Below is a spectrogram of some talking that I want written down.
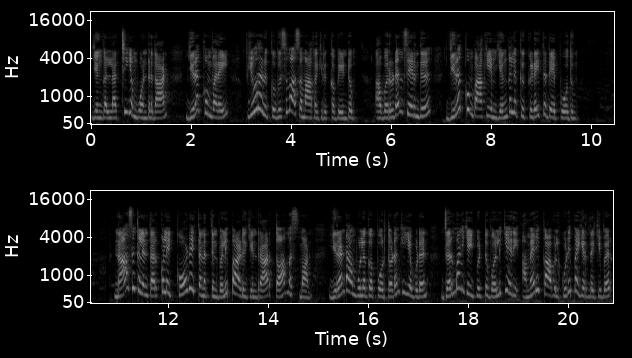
எங்கள் லட்சியம் ஒன்றுதான். இறக்கும் வரை பியூரருக்கு விசுவாசமாக இருக்க வேண்டும். அவருடன் சேர்ந்து இறக்கும் பாக்கியம் எங்களுக்கு கிடைத்ததே போதும். நாசிகளின் தற்கொலை கோழைத்தனத்தின் வெளிப்பாடு என்றார் தாமஸ் மான். இரண்டாம் உலகப் போர் தொடங்கியவுடன் ஜெர்மனியை விட்டு வெளியேறி அமெரிக்காவில் குடிபெயர்ந்த இவர்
